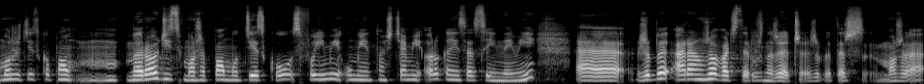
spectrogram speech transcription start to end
może dziecko, rodzic może pomóc dziecku swoimi umiejętnościami organizacyjnymi, e, żeby aranżować te różne rzeczy, żeby też może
